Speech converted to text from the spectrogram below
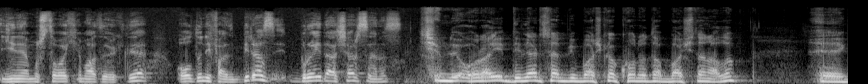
yine Mustafa Kemal Atatürk'le olduğunu ifade edin. Biraz burayı da açarsanız. Şimdi orayı dilersen bir başka konuda baştan alıp e,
